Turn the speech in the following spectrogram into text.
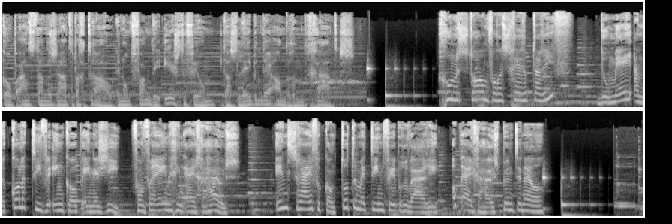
Koop aanstaande zaterdag trouw en ontvang de eerste film Das Leben der Anderen gratis. Groene stroom voor een scherp tarief? Doe mee aan de collectieve inkoop energie van Vereniging Eigen Huis. Inschrijven kan tot en met 10 februari op eigenhuis.nl.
